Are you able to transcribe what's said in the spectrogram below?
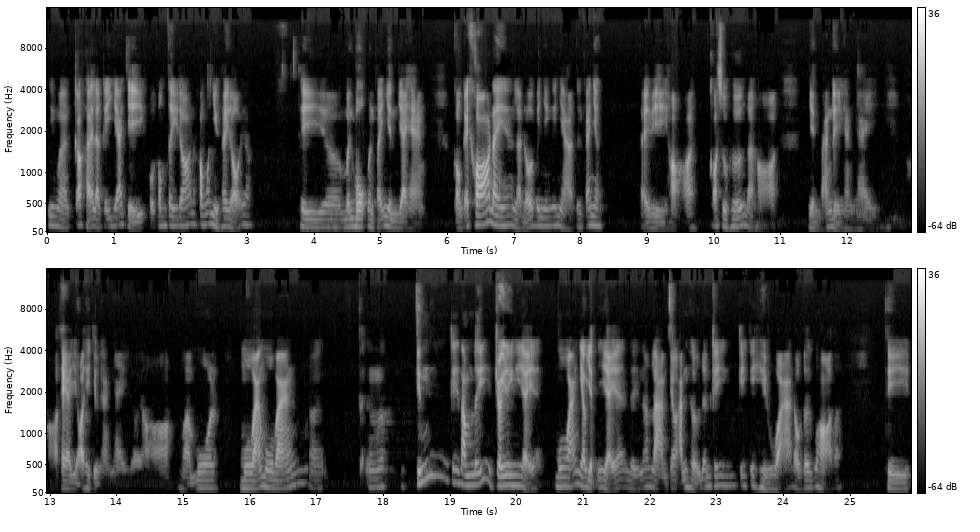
nhưng mà có thể là cái giá trị của công ty đó nó không có nhiều thay đổi đâu. Thì ờ, mình buộc mình phải nhìn dài hạn. Còn cái khó đây là đối với những cái nhà đầu tư cá nhân. Tại vì họ có xu hướng là họ nhìn bản điện hàng ngày họ theo dõi thị trường hàng ngày rồi họ mà mua mua bán mua bán ờ, chính cái tâm lý trading như vậy mua bán giao dịch như vậy thì nó làm cho ảnh hưởng đến cái cái cái hiệu quả đầu tư của họ thôi. Thì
